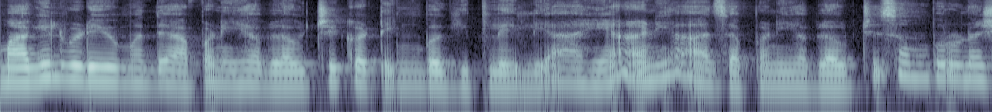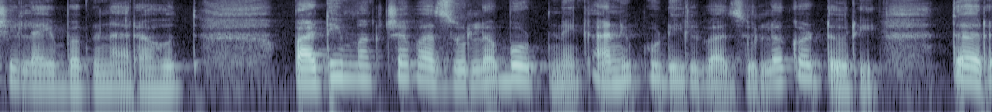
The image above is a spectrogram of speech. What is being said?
मागील व्हिडिओमध्ये आपण ह्या ब्लाऊजची कटिंग बघितलेली आहे आणि आज आपण ह्या ब्लाऊजची संपूर्ण शिलाई बघणार आहोत. पाठीमागच्या बाजूला बोटनेक आणि पुढील बाजूला कटोरी. तर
